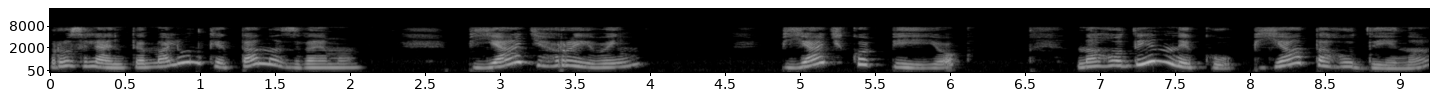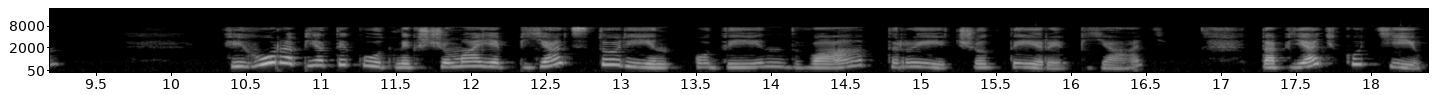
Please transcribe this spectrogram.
Розгляньте малюнки та назвемо. 5 гривень, 5 копійок, на годиннику 5 година, фігура п'ятикутник, що має 5 сторін 1, 2, 3, 4, 5 та 5 кутів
